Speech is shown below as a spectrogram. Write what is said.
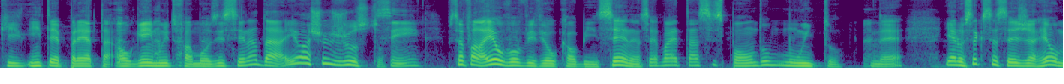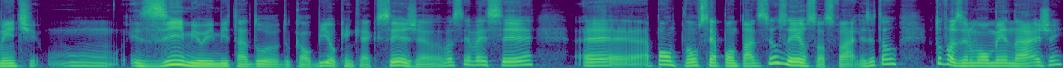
que interpreta alguém muito famoso em cena dá. Eu acho justo. Sim. Se você falar, eu vou viver o Calbi em cena, você vai estar se expondo muito, né? E a não ser que você seja realmente um exímio imitador do Calbi, ou quem quer que seja, você vai ser... é, vão ser apontados seus erros, suas falhas. Então, eu estou fazendo uma homenagem,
